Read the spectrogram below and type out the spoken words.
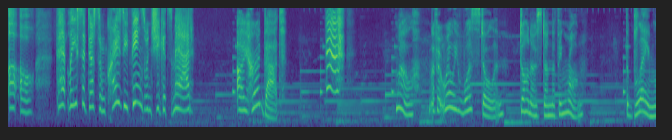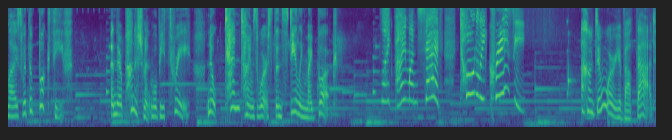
Uh-oh. That Lisa does some crazy things when she gets mad. I heard that. Well, if it really was stolen, Donna's done nothing wrong. The blame lies with the book thief. And their punishment will be three, no, ten times worse than stealing my book. Like Paimon said, totally crazy. Oh, don't worry about that.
